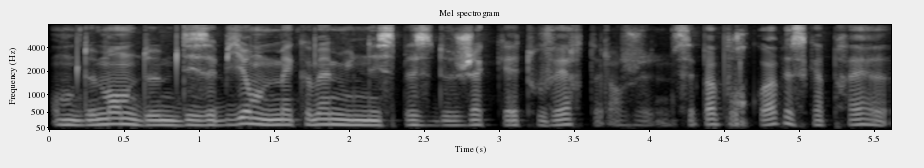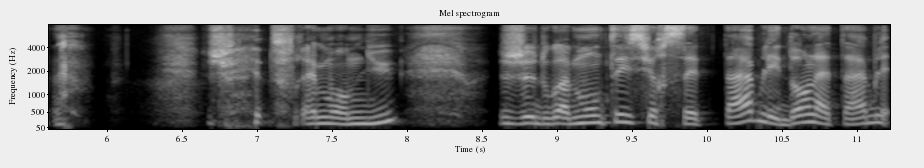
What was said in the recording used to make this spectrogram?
On me demande de me déshabiller, on me met quand même une espèce de jaquette ouverte. Alors je ne sais pas pourquoi, parce qu'après, euh, je vais être vraiment nue. Je dois monter sur cette table, et dans la table,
